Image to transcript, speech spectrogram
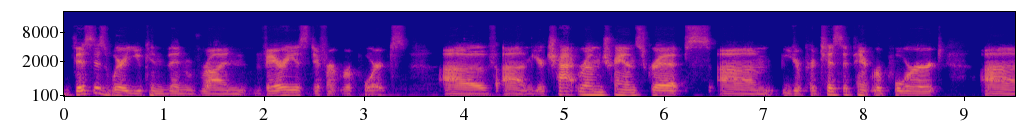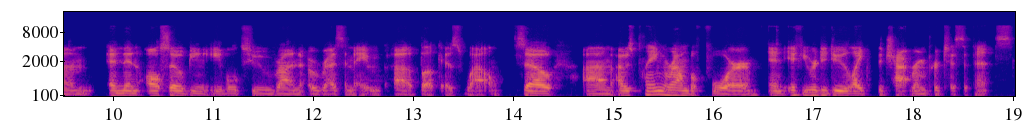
this is where you can then run various different reports of um, your chat room transcripts, um, your participant report, um, and then also being able to run a resume uh, book as well. So um, I was playing around before, and if you were to do like the chat room participants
